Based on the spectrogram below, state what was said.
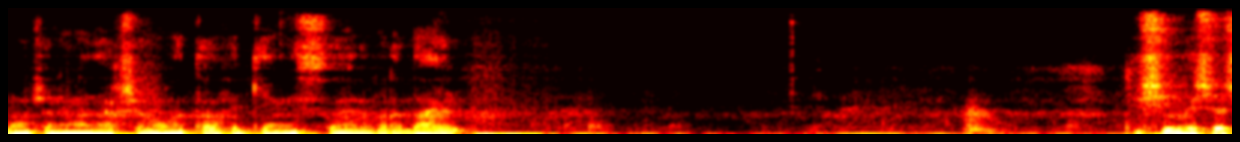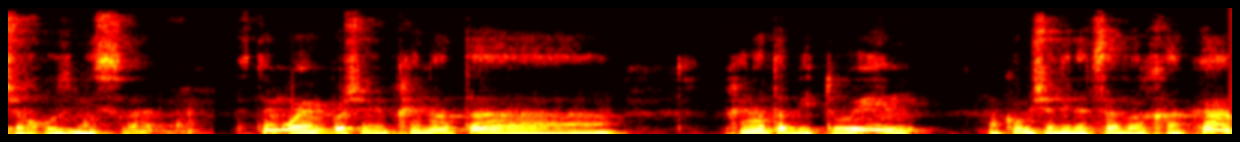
למרות שאני מניח שרוב הטראפיק יהיה מישראל, אבל עדיין 96% מישראל. אז אתם רואים פה שמבחינת ה... הביטויים, מקום שני לצו הרחקה,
